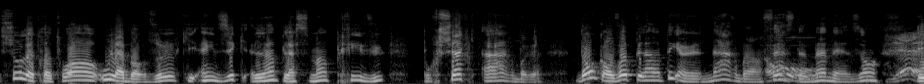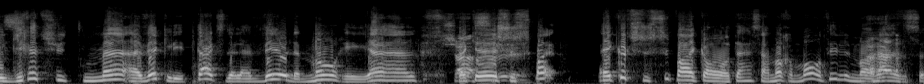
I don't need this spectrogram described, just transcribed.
sur le trottoir ou la bordure qui indique l'emplacement prévu pour chaque arbre. Donc, on va planter un arbre en face Oh! de ma maison et gratuitement avec les taxes de la ville de Montréal. Fait que je suis super. Écoute, je suis super content. Ça m'a remonté le moral, ça.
